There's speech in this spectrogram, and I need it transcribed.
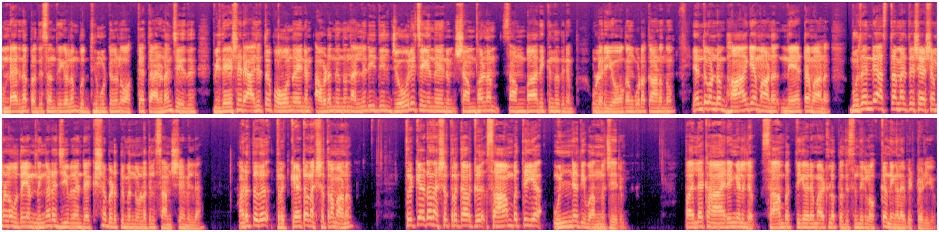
ഉണ്ടായിരുന്ന പ്രതിസന്ധികളും ബുദ്ധിമുട്ടുകളും ഒക്കെ തരണം ചെയ്ത് വിദേശ രാജ്യത്ത് പോകുന്നതിനും അവിടെ നിന്ന് നല്ല രീതിയിൽ ജോലി ചെയ്യുന്നതിനും ശമ്പളം സമ്പാദിക്കുന്നതിനും ഉള്ളൊരു യോഗം കൂടെ കാണുന്നു. എന്തുകൊണ്ടും ഭാഗ്യമാണ് നേട്ടമാണ്. ബുധന്റെ അസ്തമനത്തിന് ശേഷമുള്ള ഉദയം നിങ്ങളുടെ ജീവിതം രക്ഷപ്പെടുത്തുമെന്നുള്ളതിൽ സംശയമില്ല. അടുത്തത് തൃക്കേട്ട നക്ഷത്രമാണ്. തൃക്കേട്ട നക്ഷത്രക്കാർക്ക് സാമ്പത്തിക ഉന്നതി വന്നു ചേരും. പല കാര്യങ്ങളിലും സാമ്പത്തികപരമായിട്ടുള്ള പ്രതിസന്ധികളൊക്കെ നിങ്ങളെ വിട്ടൊഴിയും.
